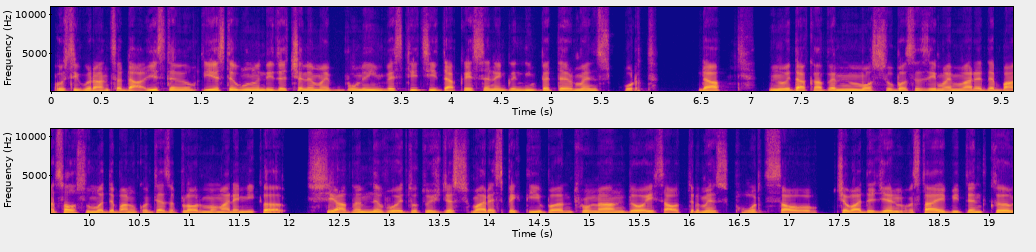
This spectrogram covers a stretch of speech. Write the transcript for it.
Cu siguranță, da. Este, este unul dintre cele mai bune investiții dacă e să ne gândim pe termen scurt. Da? Noi dacă avem o sumă, să zic, mai mare de bani sau o sumă de bani, nu contează pe la urmă mare mică, și avem nevoie totuși de suma respectivă într-un an, doi sau termen scurt sau ceva de genul ăsta, evident că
